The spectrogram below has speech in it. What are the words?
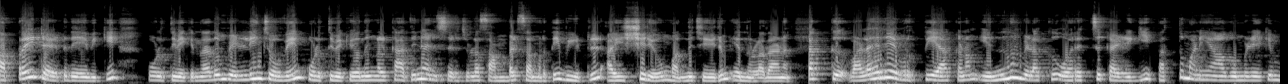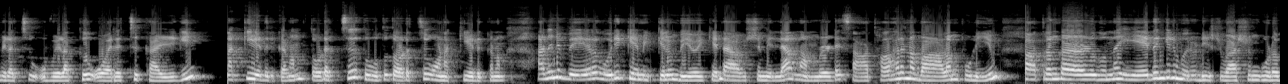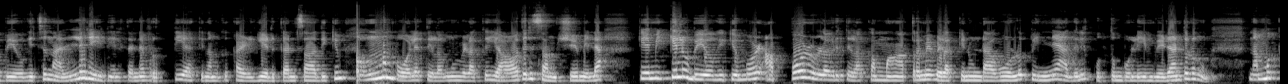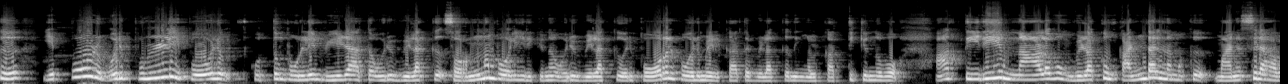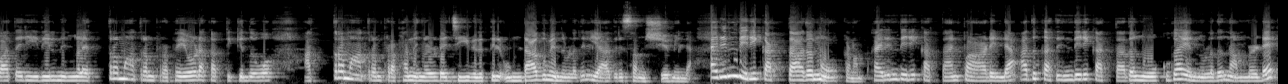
സെപ്പറേറ്റ് ആയിട്ട് ദേവിക്ക് കൊളുത്തി വെക്കുന്നത്. അതും വെള്ളിയും ചൊവ്വയും കൊളുത്തി വെക്കുക. നിങ്ങൾക്ക് അതിനനുസരിച്ചുള്ള സമ്പൽ സമൃദ്ധി വീട്ടിൽ ഐശ്വര്യവും വന്നു ചേരും എന്നുള്ളതാണ്. വിളക്ക് വളരെ വൃത്തിയാക്കണം. എന്നും വിളക്ക് ഒരച്ച് കഴുകി പത്ത് മണിയാകുമ്പോഴേക്കും വിളച്ച് വിളക്ക് ഒരച്ച് കഴുകി ഉണക്കിയെടുക്കണം തുടച്ച് തൂത്ത് തുടച്ച് ഉണക്കിയെടുക്കണം. അതിന് വേറെ ഒരു കെമിക്കലും ഉപയോഗിക്കേണ്ട ആവശ്യമില്ല. നമ്മളുടെ സാധാരണ വാളം പുളിയും പാത്രം കഴുകുന്ന ഏതെങ്കിലും ഒരു ഡിഷ് വാഷും കൂടെ ഉപയോഗിച്ച് നല്ല രീതിയിൽ തന്നെ വൃത്തിയാക്കി നമുക്ക് കഴുകിയെടുക്കാൻ സാധിക്കും. സ്വർണം പോലെ തിളങ്ങും വിളക്ക് യാതൊരു സംശയവുമില്ല. കെമിക്കൽ ഉപയോഗിക്കുമ്പോൾ അപ്പോഴുള്ള ഒരു തിളക്കം മാത്രമേ വിളക്കിനുണ്ടാവുകയുള്ളൂ. പിന്നെ അതിൽ കുത്തും പുള്ളിയും വീഴാൻ തുടങ്ങും. നമുക്ക് എപ്പോഴും ഒരു പുള്ളി പോലും കുത്തും പുള്ളിയും വീഴാത്ത ഒരു വിളക്ക് സ്വർണം പോലെ ഇരിക്കുന്ന ഒരു വിളക്ക് ഒരു പോറൽ പോലും ഏൽക്കാത്ത വിളക്ക് നിങ്ങൾ കത്തിക്കുന്നുവോ? ആ തിരിയും നാളവും വിളക്കും കണ്ടാൽ നമുക്ക് മനസ്സിലാവാത്ത രീതിയിൽ നിങ്ങൾ എത്രമാത്രം പ്രഭയോടെ കത്തിക്കുന്നുവോ അത്രമാത്രം പ്രഭ നിങ്ങളുടെ ജീവിതത്തിൽ ഉണ്ടാകുമെന്നുള്ളതിൽ യാതൊരു സംശയവുമില്ല. കരിന്തിരി കത്താതെ നോക്കണം. കരിന്തിരി കത്താൻ പാടില്ല. അത് കരിന്തിരി കത്താതെ നോക്കുക എന്നുള്ളത് നമ്മളുടെ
